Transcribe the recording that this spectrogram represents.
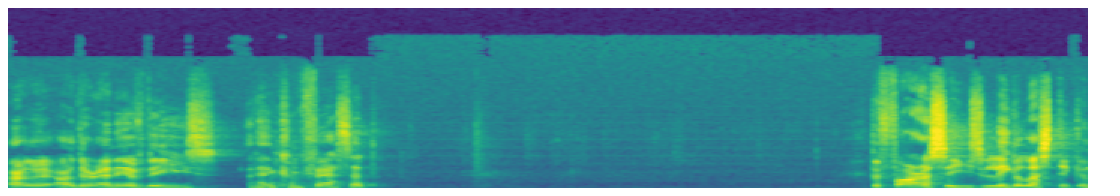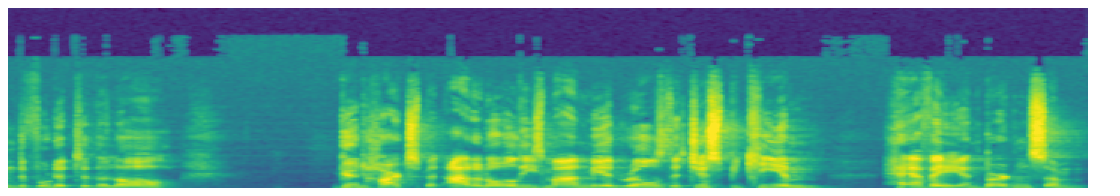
Are there, are there any of these? And then confess it. The Pharisees, legalistic and devoted to the law, good hearts, but added all these man made rules that just became heavy and burdensome.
